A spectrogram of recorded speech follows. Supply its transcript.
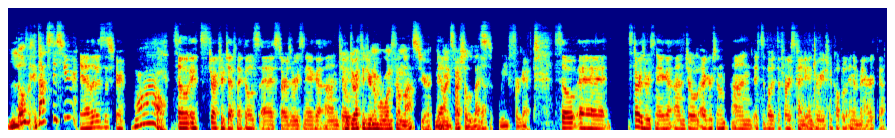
Love. That's this year. Yeah, that is this year. Wow. So it's director Jeff Nichols, uh, stars Negga and Joe. Who directed your number one film last year, Midnight Yeah. Special? Lest we forget. So, uh, stars Ruth Negga and Joel Edgerton, and it's about the first kind of interracial couple in America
